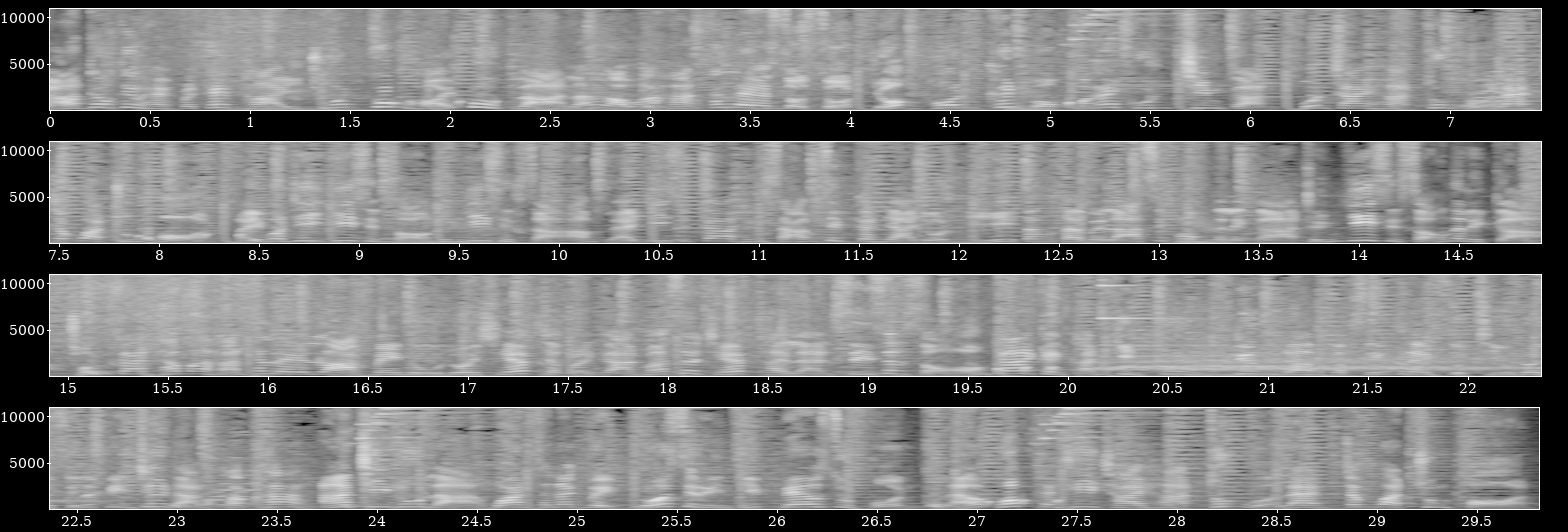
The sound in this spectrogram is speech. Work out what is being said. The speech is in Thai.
การท่องเที่ยวแห่งประเทศไทย ชวนกุ้งหอยปูปลาและเหล่าอาหารทะเลสดๆ ยกพลขึ้นบกมาให้คุณชิมกัน บนชายหาดทุ่งหัวแล่นจังหวัดชุมพรในวันที่ 22-23 และ 29-30 กันยายนนี้ ตั้งแต่เวลา 16นาฬิกาถึง 22นาฬิกาชมการทำอาหารทะเลหลากเมนูโดยเชฟจากรายการ Master Chef Thailand Season 2 การแข่งขันกินกุ้ง ดื่มด่ำกับเสียงเพลงสุด chill โดยศิลปินชื่อดังครับข้าง อาชิลูลาว่านธนกฤตโรสศิรินทิพย์เบลสุพลแล้วพบกันที่ชายหาดทุ่งหัวแล่นจังหวัดชุมพรร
